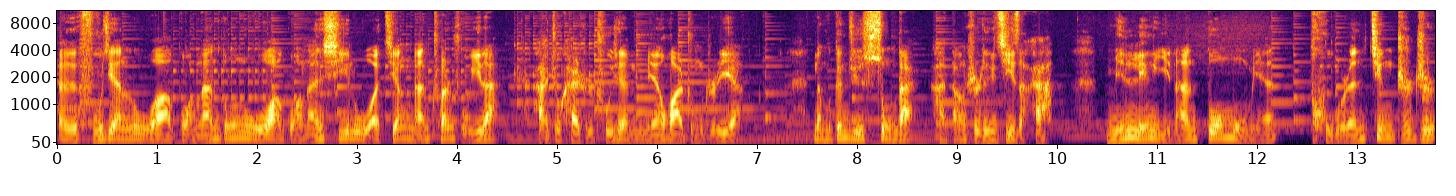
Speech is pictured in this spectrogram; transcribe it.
呃，福建路啊、广南东路啊、广南西路啊、江南川蜀一带，啊，就开始出现棉花种植业。那么根据宋代啊当时这个记载啊，民陵以南多木棉，土人敬植之，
